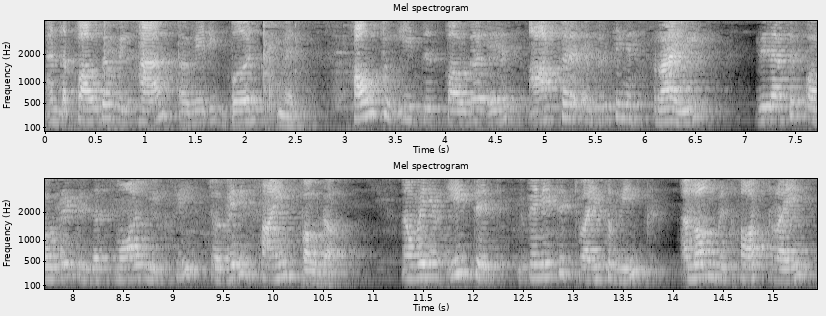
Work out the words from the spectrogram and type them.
and the powder will have a very burnt smell. How to eat this powder is after everything is fried we'll have to powder it in the small mixie to a very fine powder. Now when you eat it, you can eat it twice a week along with hot rice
